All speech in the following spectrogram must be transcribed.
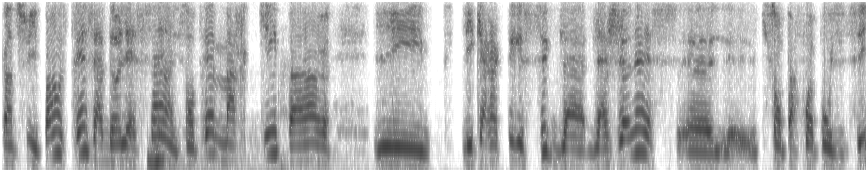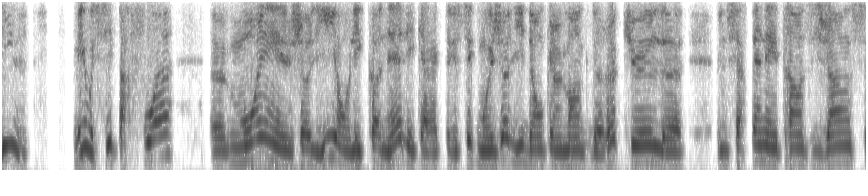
quand tu y penses, très adolescents. Ils sont très marqués par les les caractéristiques de la, jeunesse euh, qui sont parfois positives, mais aussi parfois euh, moins jolies. On les connaît, les caractéristiques moins jolies, donc un manque de recul, euh, une certaine intransigeance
